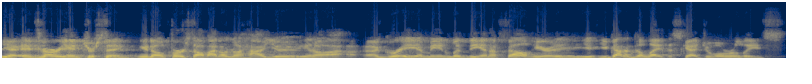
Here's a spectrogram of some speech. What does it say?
Yeah, it's very interesting. You know, first off, I don't know how you, you know, I, I agree. I mean, with the NFL here, you, you got to delay the schedule release.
